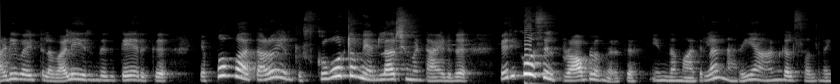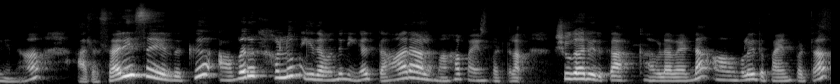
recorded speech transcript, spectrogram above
அடி வயிற்றில் வலி இருந்துக்கிட்டே இருக்குது எப்போ பார்த்தாலும் எனக்கு ஸ்க்ரோட்டம் என்லார்ஜ்மெண்ட் ஆகிடுது வெரிகோசில் ப்ராப்ளம் இருக்குது இந்த மாதிரிலாம் நிறைய ஆண்கள் சொல்கிறீங்கன்னா அதை சரி செய்கிறதுக்கு அவர்களும் இதை வந்து நீங்கள் தாராளமாக பயன்படுத்தலாம். சுகர் இருக்கா? கவலை வேண்டாம். அவங்களும் இதை பயன்படுத்தலாம்.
